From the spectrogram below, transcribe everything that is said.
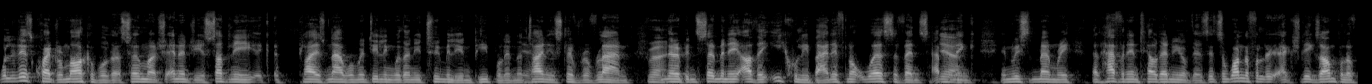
Well, it is quite remarkable that so much energy suddenly applies now when we're dealing with only two million people in a tiny sliver of land. Right. And there have been so many other equally bad, if not worse, events happening in recent memory that haven't entailed any of this. It's a wonderful, actually, example of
